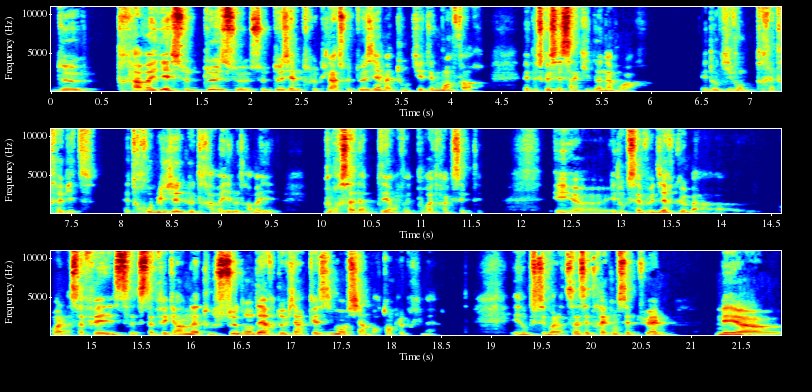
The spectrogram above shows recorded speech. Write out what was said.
de travailler ce, ce, deuxième truc-là, ce deuxième atout qui était moins fort, mais parce que c'est ça qui donne à voir. Et donc, ils vont très très vite être obligés de le travailler, le travailler, pour s'adapter en fait, pour être acceptés. Et, euh, donc, ça veut dire que bah, voilà, ça fait, ça fait qu'un atout secondaire devient quasiment aussi important que le primaire. Et donc, voilà, ça c'est très conceptuel, mais, euh,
